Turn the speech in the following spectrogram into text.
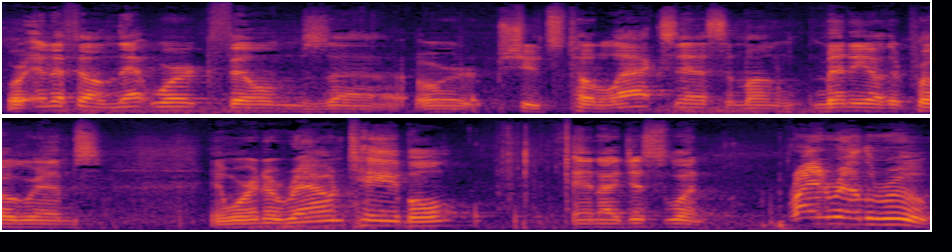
where NFL Network films uh, or shoots Total Access, among many other programs. And we're in a round table, and I just went right around the room,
